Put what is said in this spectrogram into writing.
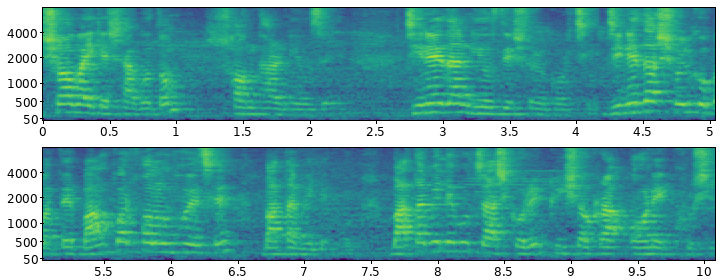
সবাইকে স্বাগতম সন্ধ্যার নিউজে ঝিনেদার নিউজ দিয়ে শুরু করছি। ঝিনেদার শৈলকুপাতে বাম্পার ফলন হয়েছে বাতাবি লেবু। বাতাবি লেবু চাষ করে কৃষকরা অনেক খুশি।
